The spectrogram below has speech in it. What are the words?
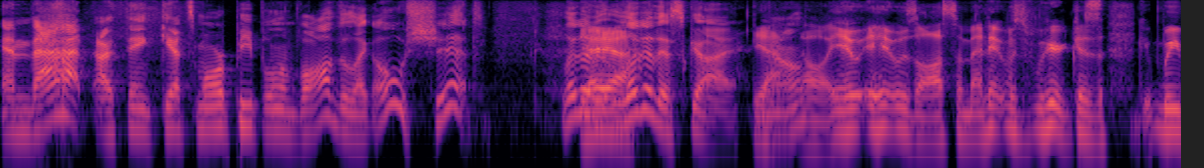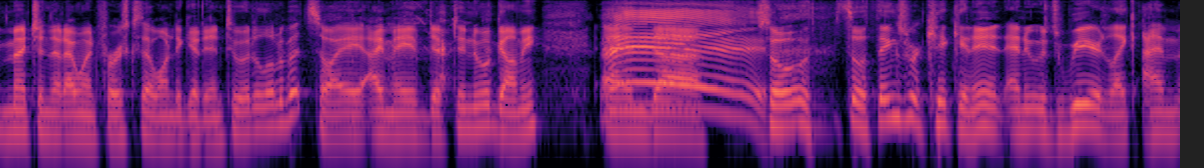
And that I think gets more people involved. They're like, oh shit, look at Yeah, yeah. look at this guy. Yeah, you know? no, it, it was awesome, and it was weird because we mentioned that I went first because I wanted to get into it a little bit. So I, I may have dipped into a gummy, and Hey! uh, so so things were kicking in, and it was weird. Like I'm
